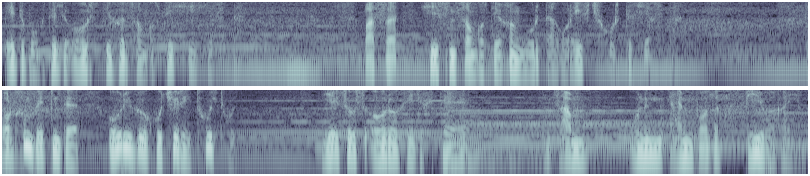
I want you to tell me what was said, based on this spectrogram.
бид бүгд л өөрсдийнхөө сонголтыг хийх ёстой. Бас хийсэн сонголтынхан үр дагаврыг ч хүртэх ёстой. Бурхан бидэнд өөрийгөө хүчээр итгүүлдэг. Есүс өөрөө хэлэхдээ зам үнэн ам бол би байгаа юм.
